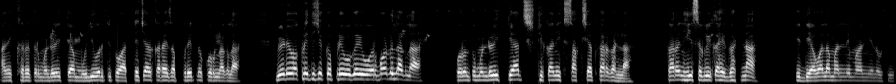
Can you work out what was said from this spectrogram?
आणि खरं तर मंडळी त्या मुलीवरती तो अत्याचार करायचा प्रयत्न करू लागला. वेडेवाकडे तिचे कपडे वगैरे ओरबाडू लागला. परंतु मंडळी त्याच ठिकाणी साक्षात्कार घडला. कारण ही सगळी काही घटना ही देवाला मान्य मान्य नव्हती.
